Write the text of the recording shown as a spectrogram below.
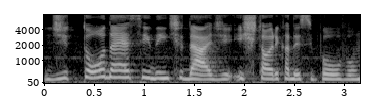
de toda essa identidade histórica desse povo?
